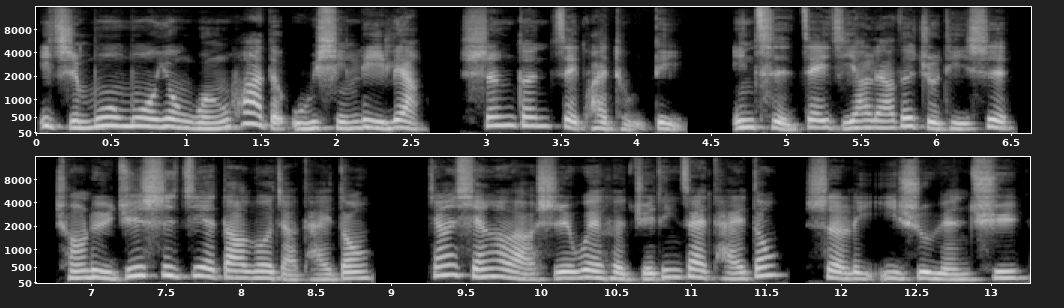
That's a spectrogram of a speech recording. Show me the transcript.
一直默默用文化的无形力量深耕这块土地。因此，这一集要聊的主题是：从旅居世界到落脚台东，江贤二老师为何决定在台东设立艺术园区？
